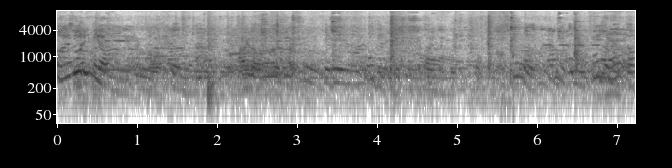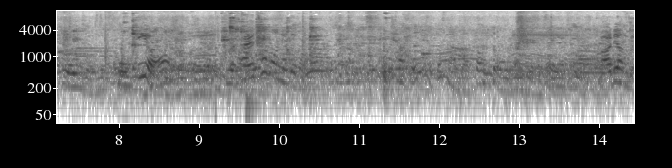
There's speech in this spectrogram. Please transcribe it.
뭔 소리냐? 고기야. 이거 8,000원이잖아. 말이 안 돼.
